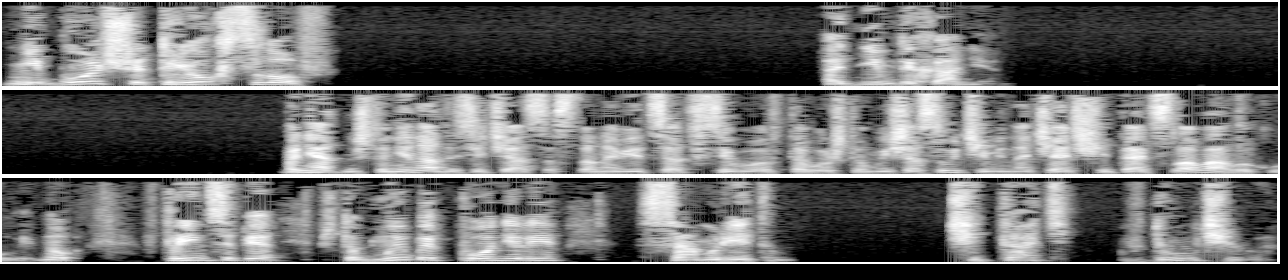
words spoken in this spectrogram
не больше трех слов одним дыханием. Понятно, что не надо сейчас остановиться от всего того, что мы сейчас учим, и начать считать слова вакулы. Но, в принципе, чтобы мы бы поняли сам ритм. Читать вдумчиво,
